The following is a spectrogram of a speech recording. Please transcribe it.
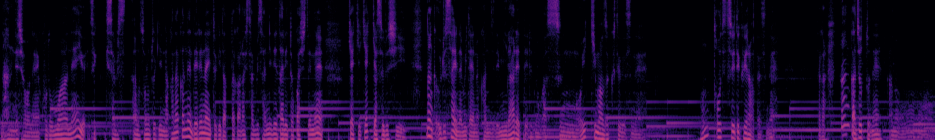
なんでしょうね。子供はね久々あのその時なかなかね出れない時だったから久々に出たりとかしてねキャッキャキャッキャするしなんかうるさいなみたいな感じで見られてるのがすんごい気まずくてですね。ほんと落ち着いて食えなかったですね。だからなんかちょっとねあの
